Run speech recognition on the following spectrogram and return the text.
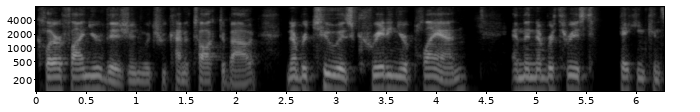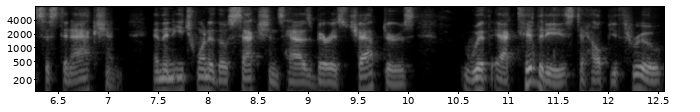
clarifying your vision, which we kind of talked about. Number two is creating your plan. And then number three is taking consistent action. And then each one of those sections has various chapters with activities to help you through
